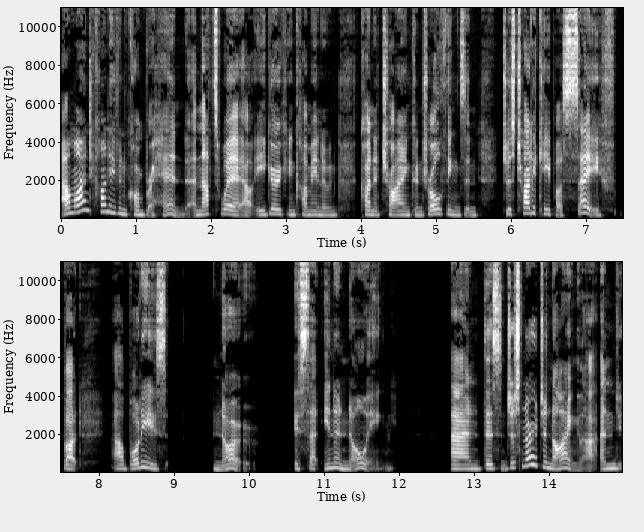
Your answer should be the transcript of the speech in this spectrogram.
our mind can't even comprehend. And that's where our ego can come in and kind of try and control things and just try to keep us safe. But our bodies know. It's that inner knowing and there's just no denying that. And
